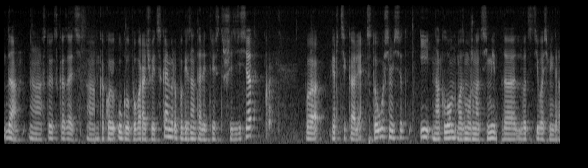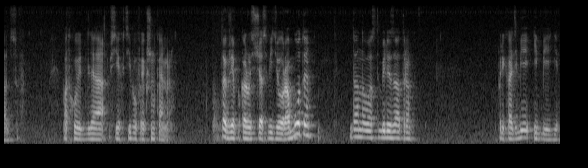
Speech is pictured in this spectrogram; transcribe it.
Да, а, стоит сказать, а, какой угол поворачивается камера. По горизонтали 360, по вертикали 180 и наклон возможно от 7 до 28 градусов. Подходит для всех типов экшн камер. Также я покажу сейчас видео работы данного стабилизатора при ходьбе и беге.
